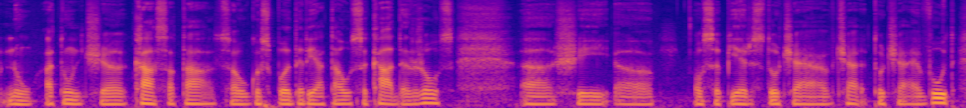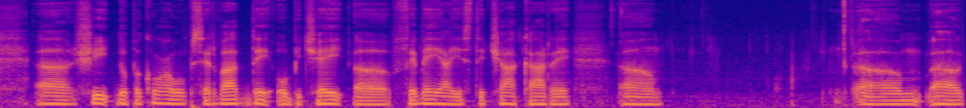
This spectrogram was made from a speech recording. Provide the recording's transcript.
nu, atunci uh, casa ta sau gospodăria ta o să cadă în jos uh, și uh, o să pierzi tot ce ai, ce, tot ce ai avut uh, și după cum am observat de obicei uh, femeia este cea care uh, uh, uh,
